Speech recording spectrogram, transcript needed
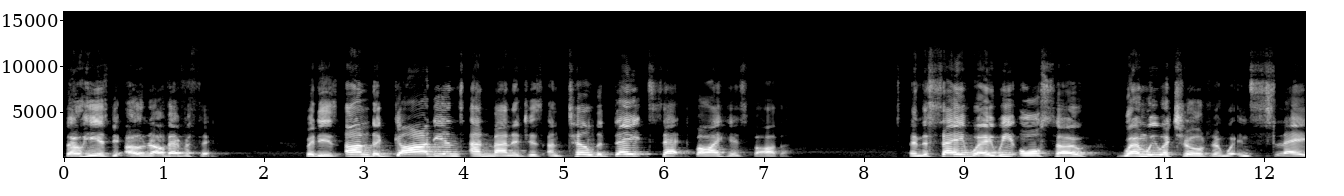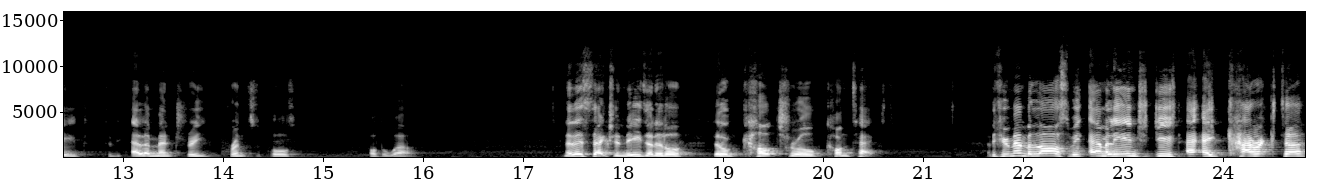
though he is the owner of everything. But he is under guardians and managers until the date set by his father. In the same way, we also, when we were children, were enslaved to the elementary principles of the world. Now, this section needs a little, little cultural context. And if you remember last week, Emily introduced a, a character,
